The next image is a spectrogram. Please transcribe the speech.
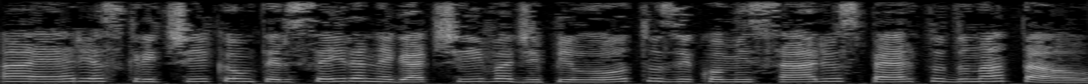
Aéreas criticam terceira negativa de pilotos e comissários perto do Natal.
